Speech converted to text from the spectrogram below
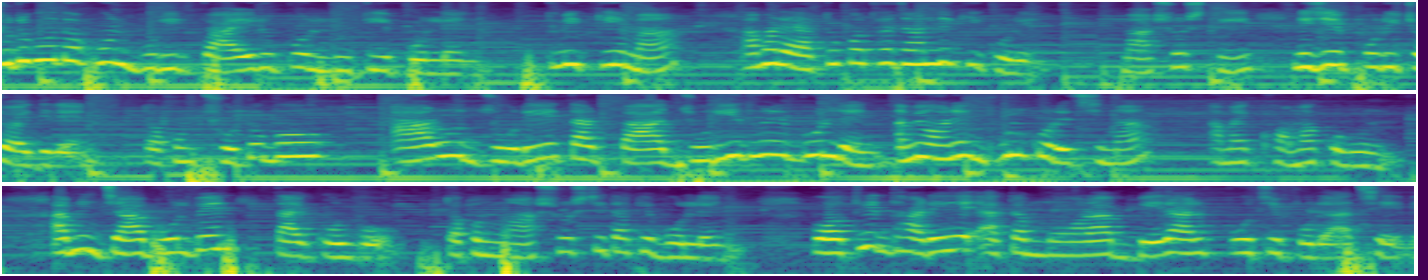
ছোট বউ তখন বুড়ির পায়ের উপর লুটিয়ে পড়লেন, তুমি কে মা? আমার এত কথা জানলে কি করে? মা ষষ্ঠী নিজের পরিচয় দিলেন। তখন ছোট বউ আরও জোরে তার পা জড়িয়ে ধরে বললেন, আমি অনেক ভুল করেছি, মা। আমায় ক্ষমা করুন। আপনি যা বলবেন তাই করব। তখন মা ষষ্ঠী তাকে বললেন, পথের ধারে একটা মরা বেড়াল পচে পড়ে আছে।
